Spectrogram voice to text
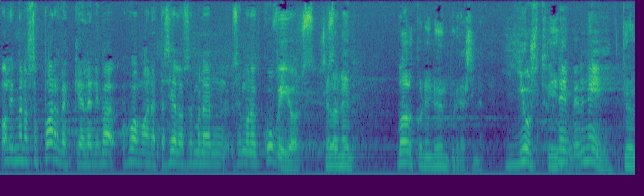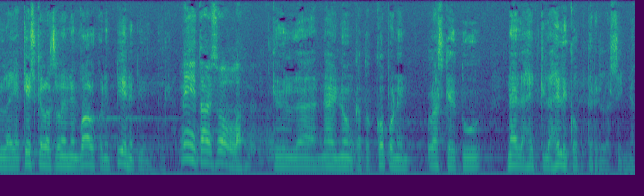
olin menossa parvekkeelle, niin mä huomaan, että siellä on semmoinen, semmoinen kuvio. Sellainen valkoinen ympyrä sinne. Just, niin, niin. Kyllä, ja keskellä on sellainen valkoinen pienempi ympyrä. Niin taisi olla. Kyllä, näin on. Kato, Koponen laskeutuu näillä hetkillä helikopterilla sinne.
